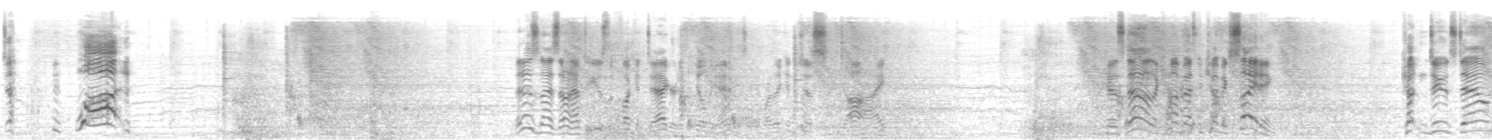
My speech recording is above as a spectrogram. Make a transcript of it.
D- What? It is nice I don't have to use the fucking dagger to kill the enemies anymore. They can just die. Because now the combat's become exciting! Cutting dudes down,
